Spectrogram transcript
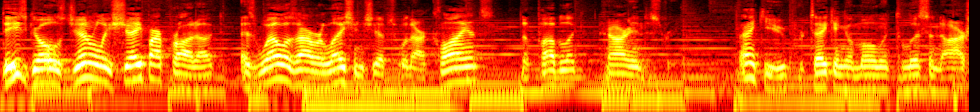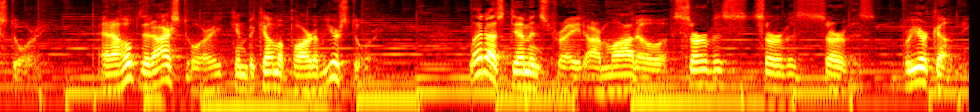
These goals generally shape our product as well as our relationships with our clients, the public, and our industry. Thank you for taking a moment to listen to our story, and I hope that our story can become a part of your story. Let us demonstrate our motto of service, service, service for your company.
